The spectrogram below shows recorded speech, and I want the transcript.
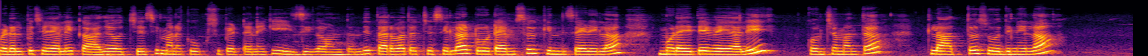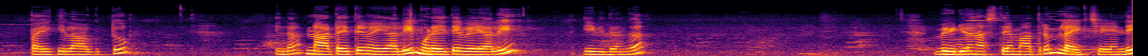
వెడల్పు చేయాలి. కాజా వచ్చేసి మనకు ఉక్సు పెట్టడానికి ఈజీగా ఉంటుంది. తర్వాత వచ్చేసి ఇలా టూ టైమ్స్ కింది సైడ్ ఇలా ముడైతే వేయాలి. కొంచెం అంతా క్లాత్తో సూదిని ఇలా పైకి లాగుతూ ఇలా నాటైతే వేయాలి ముడైతే వేయాలి. ఈ విధంగా. వీడియో నచ్చితే మాత్రం లైక్ చేయండి.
